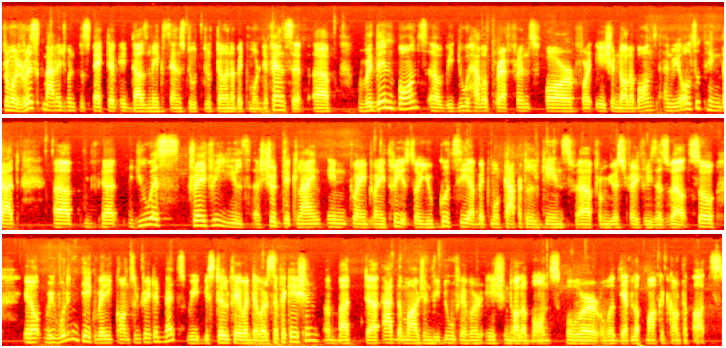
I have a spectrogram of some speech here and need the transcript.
from a risk management perspective, it does make sense to, to turn a bit more defensive. Uh, within bonds, uh, we do have a preference for, for Asian dollar bonds. And we also think that US uh, Treasury yields uh, should decline in 2023. So you could see a bit more capital gains uh, from US Treasuries as well. So, you know, we wouldn't take very concentrated bets. We, still favor diversification, but at the margin, we do favor Asian dollar bonds over, over developed market counterparts.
